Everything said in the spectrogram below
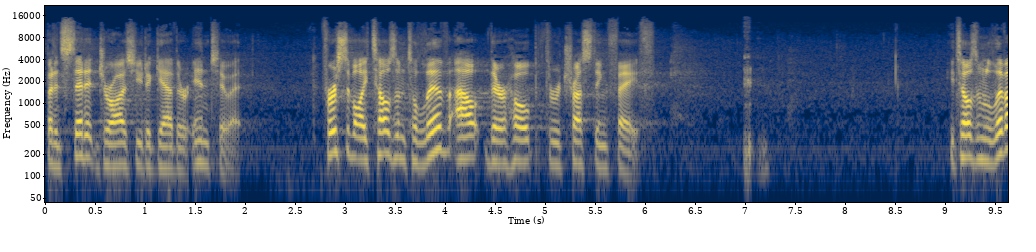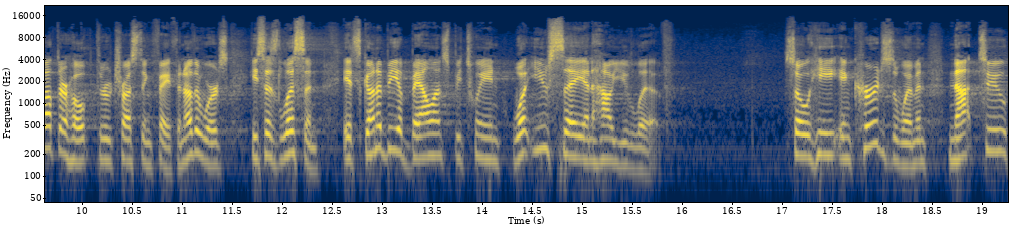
but instead it draws you together into it. First of all, he tells them to live out their hope through trusting faith. He tells them to live out their hope through trusting faith. In other words, he says, Listen, it's going to be a balance between what you say and how you live. So he encouraged the women not to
